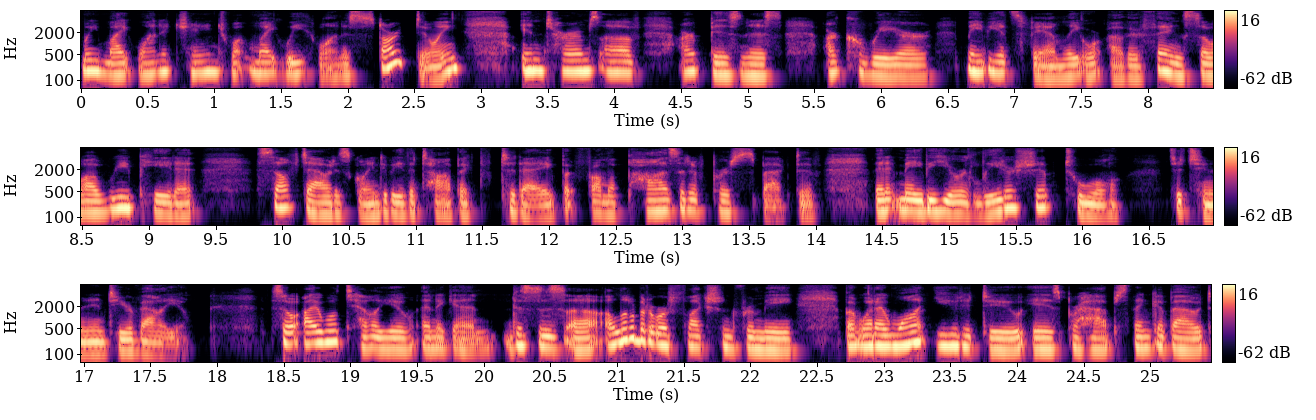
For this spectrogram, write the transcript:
we might want to change, what might we want to start doing in terms of our business, our career, maybe it's family or other things. So I'll repeat it. Self doubt is going to be the topic today, but from a positive perspective, that it may be your leadership tool to tune into your value. So I will tell you, and again, this is a, a, little bit of reflection for me, but what I want you to do is perhaps think about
